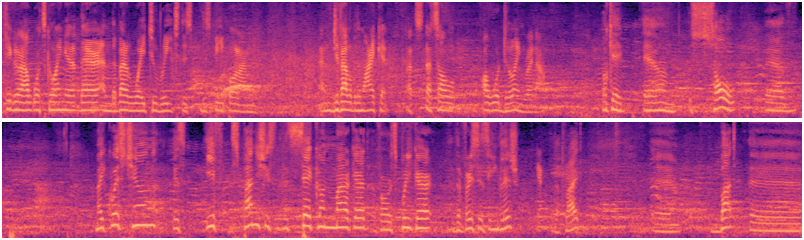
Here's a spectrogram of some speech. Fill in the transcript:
figure out what's going on there, and the better way to reach this, these people and and develop the market. That's that's all all we're doing right now. Okay, um, so uh, my question is: If Spanish is the second market for Spreaker, the first is English. Yeah. That's right. Uh, but uh,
